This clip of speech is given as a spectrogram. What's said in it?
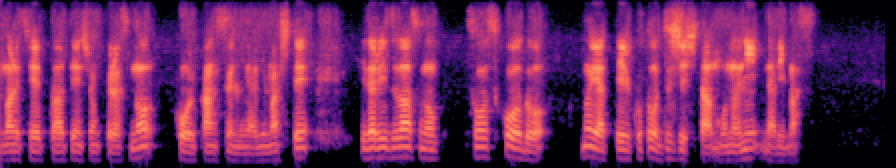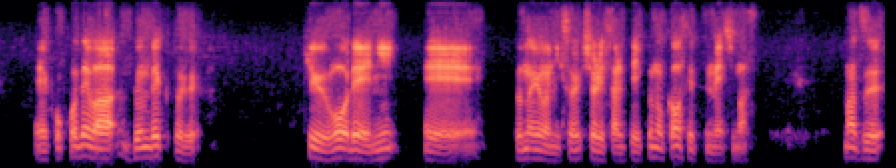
マルチヘッドアテンションクラスのコール関数になりまして、左図はそのソースコードのやっていることを図示したものになります。えここでは分ベクトル Q を例にえー、どのように処理されていくのかを説明します。まず、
